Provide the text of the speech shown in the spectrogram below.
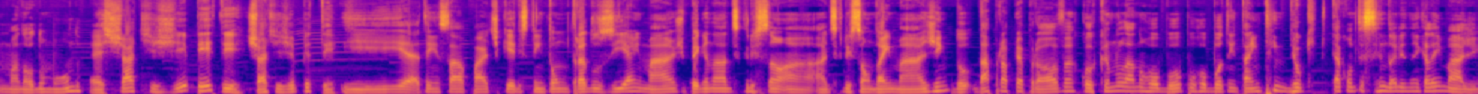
manual do mundo, é chat GPT, chat GPT. E é, tem essa parte que eles tentam traduzir a imagem, pegando a descrição, a, a descrição da imagem, do, da própria prova, colocando lá no robô para o robô tentar entender o que, está acontecendo ali naquela imagem.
